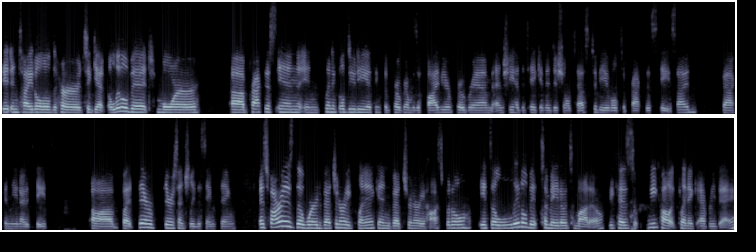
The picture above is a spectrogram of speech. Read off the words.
It entitled her to get a little bit more uh, practice in in clinical duty. I think the program was a five-year program, and she had to take an additional test to be able to practice stateside back in the United States. Uh, but they're they're essentially the same thing. As far as the word veterinary clinic and veterinary hospital, it's a little bit tomato tomato because we call it clinic every day,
